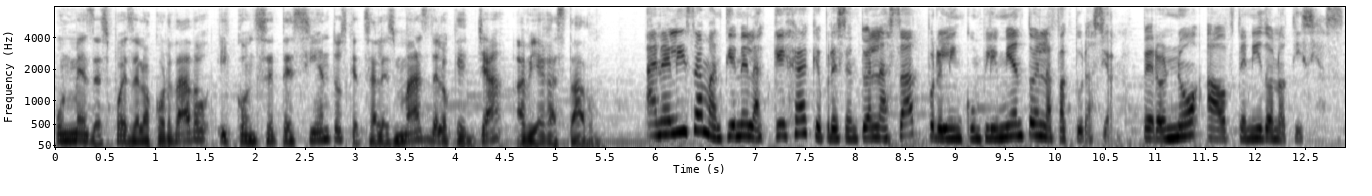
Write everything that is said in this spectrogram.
un mes después de lo acordado y con 700 quetzales más de lo que ya había gastado. Anelisa mantiene la queja que presentó en la SAT por el incumplimiento en la facturación, pero no ha obtenido noticias.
